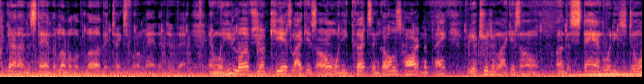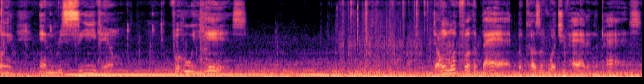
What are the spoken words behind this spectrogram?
You got to understand the level of love it takes for a man to do that. And when he loves your kids like his own, when he cuts and goes hard in the paint for your children like his own, understand what he's doing and receive him for who he is. Don't look for the bad because of what you've had in the past.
